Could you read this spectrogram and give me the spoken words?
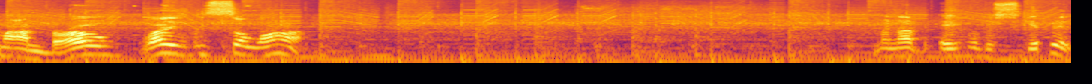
Come on, bro. Why is this so long? Am I not able to skip it?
